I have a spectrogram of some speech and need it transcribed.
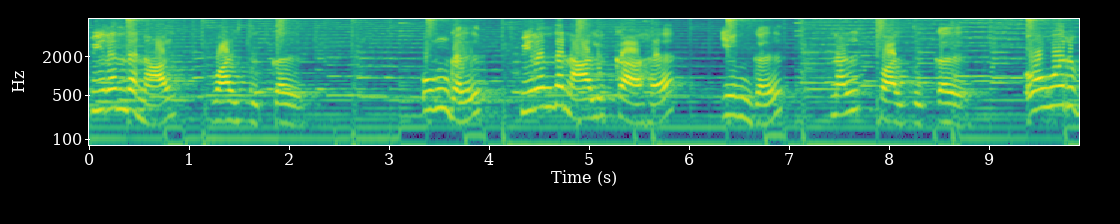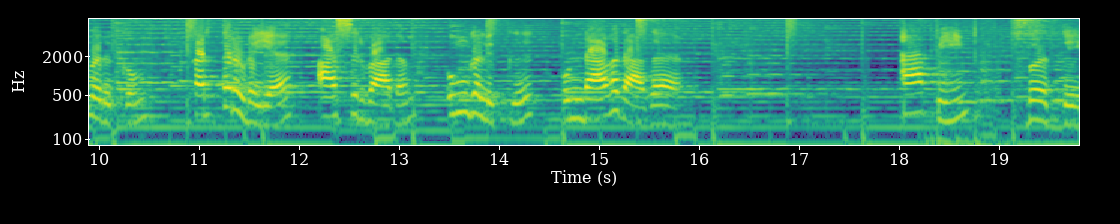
பிறந்த நாள் வாழ்த்துக்கள். உங்கள் பிறந்த நாளுக்காக எங்கள் நல் வாழ்த்துக்கள் ஒவ்வொருவருக்கும் கர்த்தருடைய ஆசிர்வாதம் உங்களுக்கு உண்டாவதாக happy birthday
